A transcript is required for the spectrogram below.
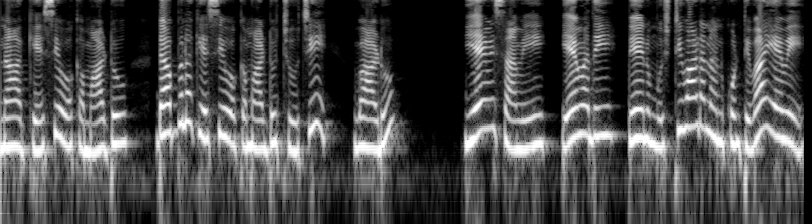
నాకేసి ఒక మాటు డబ్బులకేసి ఒక మాటు చూచి వాడు ఏమి సామి ఏమది? నేను ముష్టివాడననుకుంటివా ఏమి?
